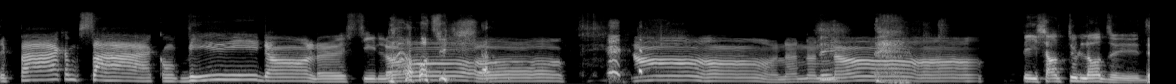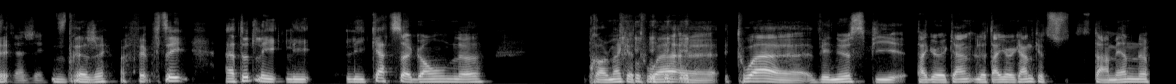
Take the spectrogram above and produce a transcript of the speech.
ce n'est pas comme ça qu'on vit dans le silo. Oh, tu non, non, non, non. Puis il chante tout le long du, du Euh, trajet. du trajet. Parfait. Puis tu sais, à toutes les, les, les 4 secondes, là, probablement que toi, euh, toi euh, Vénus, puis Tiger Khan, le Tiger Khan que tu t'emmènes, là,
